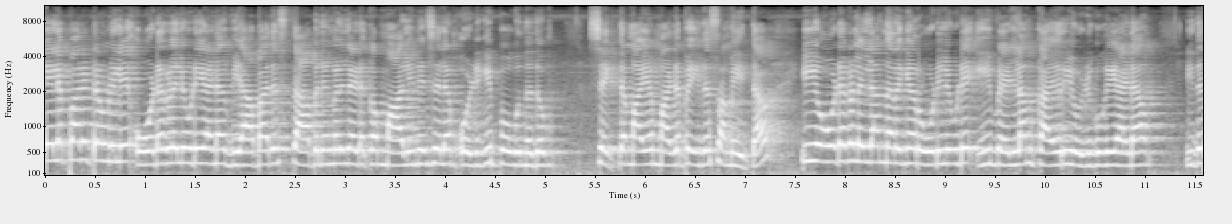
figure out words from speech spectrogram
ഏലപ്പാറ ടൗണിലെ ഓടകളിലൂടെയാണ് വ്യാപാര സ്ഥാപനങ്ങളിലടക്കം മാലിന്യജലം ഒഴുകിപ്പോകുന്നതും ശക്തമായ മഴ പെയ്ത സമയത്ത് ഈ ഓടകളെല്ലാം നിറഞ്ഞ റോഡിലൂടെ ഈ വെള്ളം കയറി ഒഴുകുകയാണ്. ഇത്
